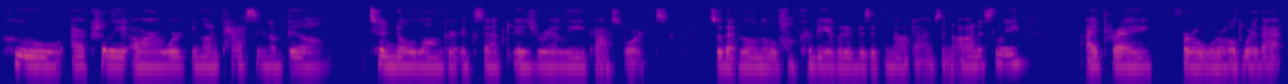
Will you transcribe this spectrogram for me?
who actually are working on passing a bill to no longer accept israeli passports so that they'll no longer be able to visit the maldives and honestly i pray for a world where that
